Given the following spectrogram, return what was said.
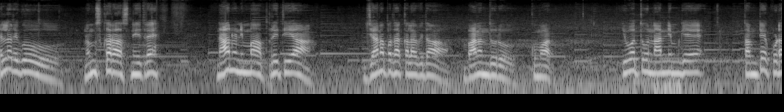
ಎಲ್ಲರಿಗೂ ನಮಸ್ಕಾರ ಸ್ನೇಹಿತರೆ. ನಾನು ನಿಮ್ಮ ಪ್ರೀತಿಯ ಜಾನಪದ ಕಲಾವಿದ ಬಾನಂದೂರು ಕುಮಾರ್. ಇವತ್ತು ನಾನು ನಿಮಗೆ ತಮಟೆ ಕೂಡ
